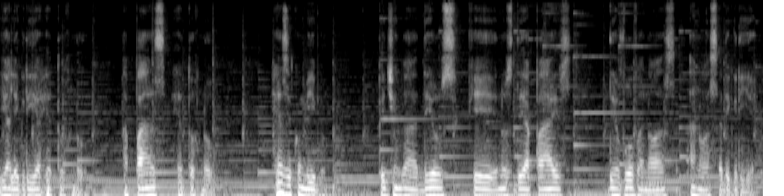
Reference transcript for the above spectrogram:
e a alegria retornou, a paz retornou. Reze comigo, pedindo a Deus que nos dê a paz, devolva a nós a nossa alegria.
